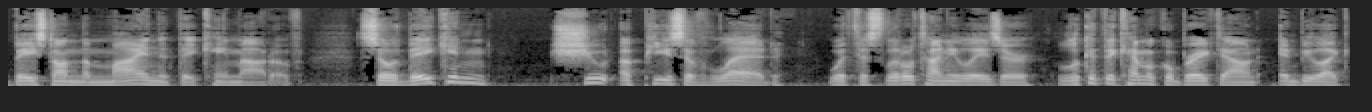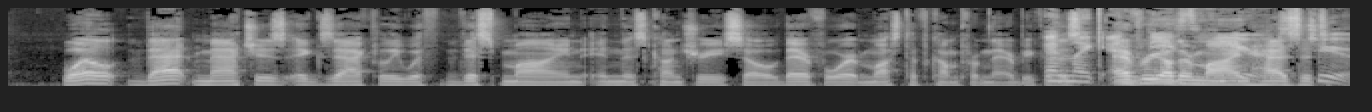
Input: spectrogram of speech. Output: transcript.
based on the mine that they came out of. So they can shoot a piece of lead with this little tiny laser, look at the chemical breakdown, and be like, well, that matches exactly with this mine in this country, so therefore it must have come from there because like, every other mine has its too.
